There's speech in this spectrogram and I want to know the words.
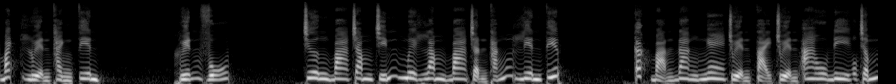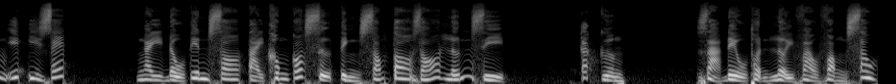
Bách luyện thành tiên. Huyến Vũ. Chương 395 ba trận thắng liên tiếp. Các bạn đang nghe truyện tại truyện Audi.xyz. Ngày đầu tiên so tài không có sự tình sóng to gió lớn gì. Các cường. Giả đều thuận lợi vào vòng sau.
